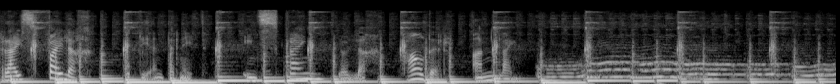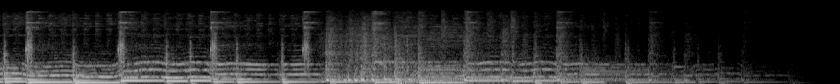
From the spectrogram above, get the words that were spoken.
reis veilig op die internet en skyn jou lig helder aanlyn.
